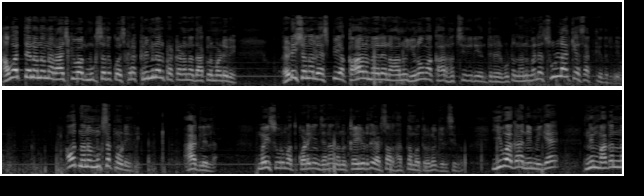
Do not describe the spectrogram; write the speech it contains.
ಅವತ್ತೇ ನನ್ನನ್ನು ರಾಜಕೀಯವಾಗಿ ಮುಗಿಸೋದಕ್ಕೋಸ್ಕರ ಕ್ರಿಮಿನಲ್ ಪ್ರಕರಣನ ದಾಖಲು ಮಾಡಿರಿ. ಅಡಿಷನಲ್ ಎಸ್ ಪಿಯ ಕಾಲ್ ಮೇಲೆ ನಾನು ಇನೋವಾ ಕಾರ್ ಹಚ್ಚಿದ್ದೀರಿ ಅಂತ ಹೇಳ್ಬಿಟ್ಟು ನನ್ನ ಮೇಲೆ ಸುಳ್ಳ ಕೇಸ್ ಹಾಕ್ತಿದ್ರಿ ನೀವು. ಅವತ್ತು ನನ್ನನ್ನು ಮುಗ್ಸಕ್ಕೆ ನೋಡಿದ್ರಿ. ಆಗಲಿಲ್ಲ. ಮೈಸೂರು ಮತ್ತು ಕೊಡಗಿನ ಜನ ನನ್ನ ಕೈ ಹಿಡಿದು ಎರಡು ಸಾವಿರದ ಹತ್ತೊಂಬತ್ತರಲ್ಲೂ ಗೆಲ್ಲಿಸಿದ್ರು ಇವಾಗ ನಿಮಗೆ ನಿಮ್ಮ ಮಗನ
